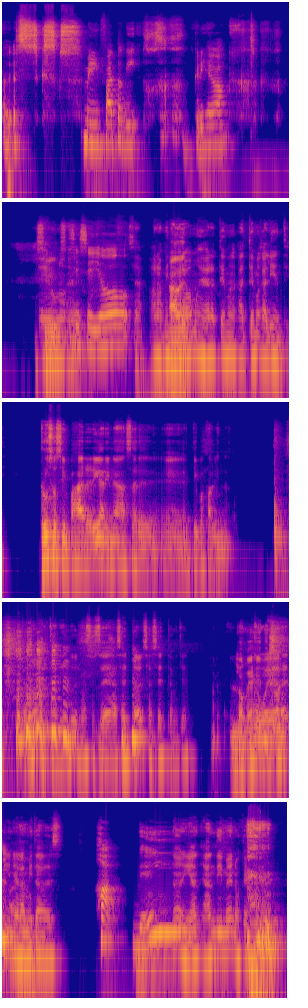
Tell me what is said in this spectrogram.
Me infarto aquí. Chris Evans. Sí, Eh, uno- sí. Sí, sí, yo. O sea, ahora, mira, A ahora ver. vamos a llegar al tema, al tema caliente. Ruso sin pajarería ni nada, hacer, eh, eh, el tipo está lindo. No, está lindo, no, se se acepta, se acepta, ¿me entiendes? Lo Y que es no el voy a llegar Nicole, ni a la mitad de eso. ¡Ja! Gay. No, ni An- Andy menos que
